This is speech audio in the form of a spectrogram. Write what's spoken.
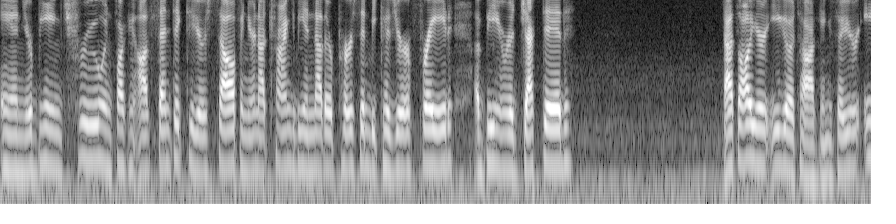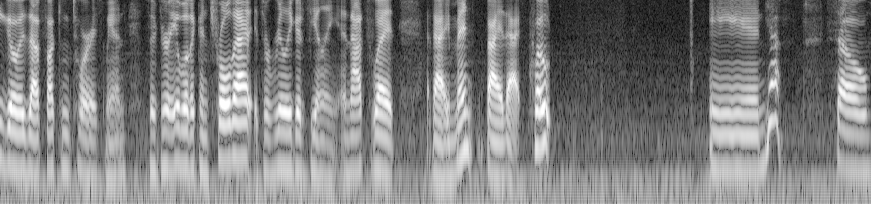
and you're being true and fucking authentic to yourself and you're not trying to be another person because you're afraid of being rejected, that's all your ego talking. So your ego is that fucking tourist, man. So if you're able to control that, it's a really good feeling. And that's what that I meant by that quote. And yeah, so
